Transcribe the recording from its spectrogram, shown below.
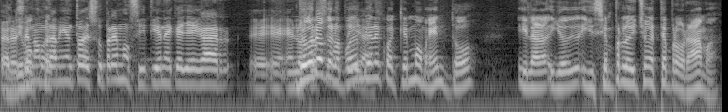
pero El ese tipo puede- nombramiento del Supremo sí tiene que llegar eh, en los Yo creo que lo pueden días. ver en cualquier momento. Y, la- yo, y siempre lo he dicho en este programa.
